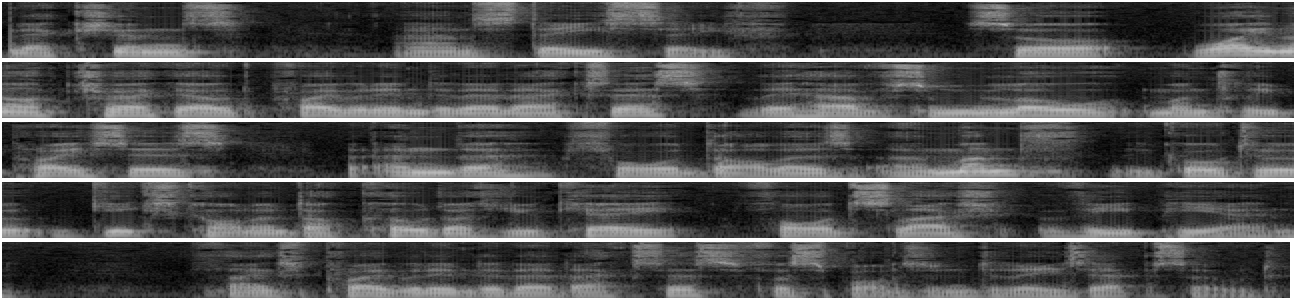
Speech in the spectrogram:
connections and stay safe. So, why not check out private internet access? They have some low monthly prices under $4 a month. Go to geekscorner.co.uk forward slash VPN. Thanks, Private Internet Access, for sponsoring today's episode.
